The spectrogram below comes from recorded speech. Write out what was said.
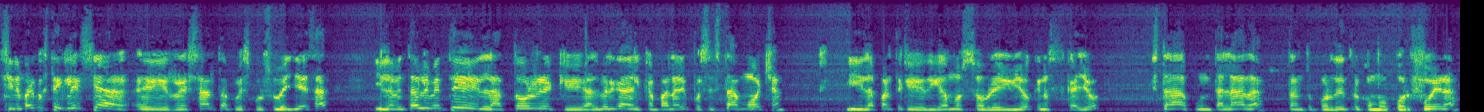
Sin embargo, esta iglesia eh, resalta pues por su belleza y lamentablemente la torre que alberga el campanario pues está mocha y la parte que digamos sobrevivió, que no se cayó, está apuntalada tanto por dentro como por fuera.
